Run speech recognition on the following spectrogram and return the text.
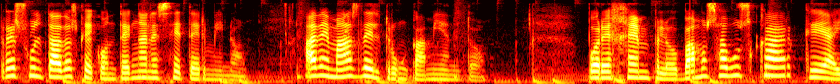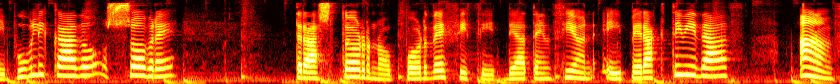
resultados que contengan ese término, además del truncamiento. Por ejemplo, vamos a buscar qué hay publicado sobre trastorno por déficit de atención e hiperactividad, ANZ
